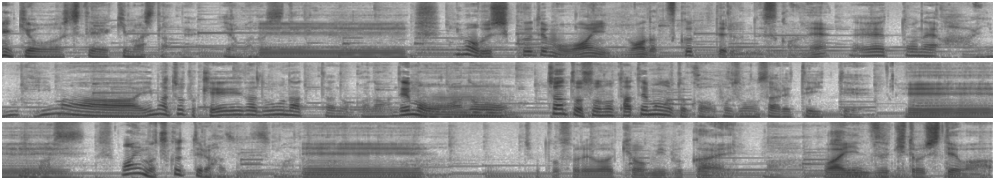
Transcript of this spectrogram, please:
勉強してきましたね山梨で。えー。今牛久でもワインまだ作ってるんですかね？えーっとねあ今今ちょっと経営がどうなったのかな。でも、うん。あのちゃんとその建物とかは保存されていていえーます、ワインも作ってるはずですまだ、えー。ちょっとそれは興味深い。まあワイン好きとしては。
